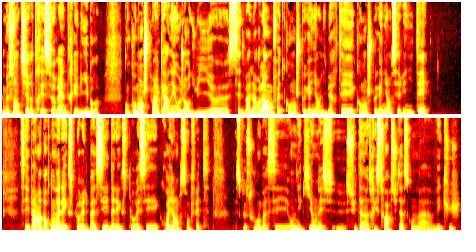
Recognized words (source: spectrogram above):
me sentir très sereine, très libre. Donc comment je peux incarner aujourd'hui euh, cette valeur-là en fait, comment je peux gagner en liberté, comment je peux gagner en sérénité? C'est hyper important d'aller explorer le passé, d'aller explorer ses croyances en fait, parce que souvent bah, on est qui on est suite à notre histoire, suite à ce qu'on a vécu.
